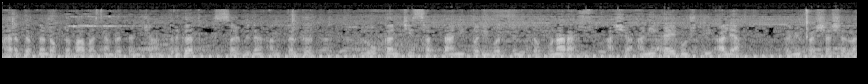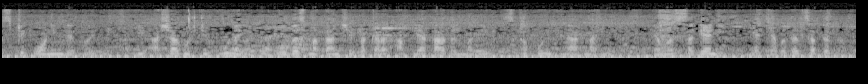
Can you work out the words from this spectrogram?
भारतरत्न डॉक्टर बाबासाहेब आंबेडकरांच्या अंतर्गत संविधान अंतर्गत लोकांची सत्ता आणि परिवर्तन इथं होणार आहे अशा अनेक काही गोष्टी आल्या. तर मी प्रशासनाला स्ट्रिक्ट वॉर्निंग देतोय की अशा गोष्टी होऊ नये. बोगस मतांचे प्रकार आपल्या कागलमध्ये खपून घेणार नाही. त्यामुळे सगळ्यांनी याच्याबद्दल सतर्क राहावं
